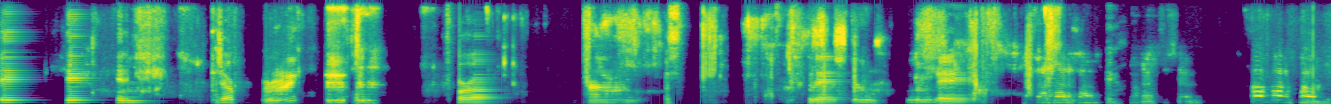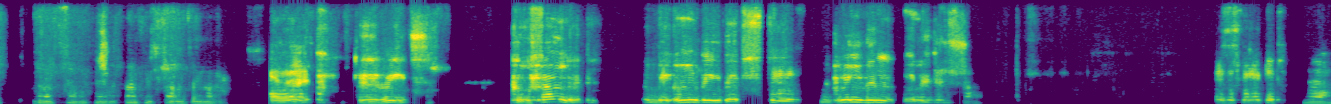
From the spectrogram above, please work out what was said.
in Right. for Um, us today today. still losing. Psalm 95, 97. Psalm 95, verse 17, verses 17. All right. And it reads, Confounded the only they that serve graven images. Is this connected? Yeah,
